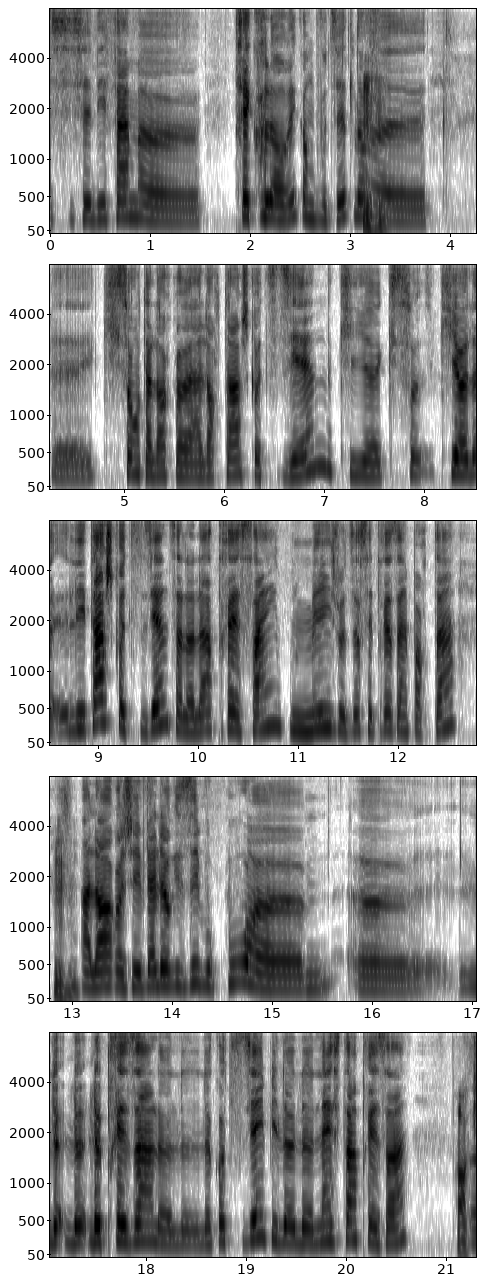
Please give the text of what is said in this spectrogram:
c'est des femmes euh, très colorées, comme vous dites, là, Mhm. Euh, qui sont à leur, à leur tâche quotidienne, qui, euh, qui, sont- qui a, les tâches quotidiennes, ça a l'air très simple, mais je veux dire, c'est très important. Mhm. Alors, j'ai valorisé beaucoup euh, le, le- le présent, le, le- quotidien, puis l'instant présent, OK.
